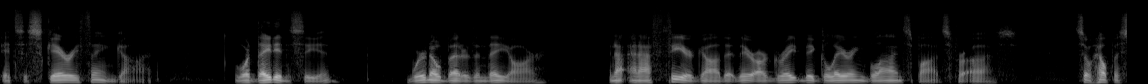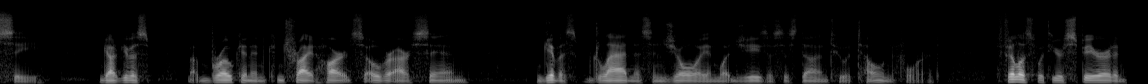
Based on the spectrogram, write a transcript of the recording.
it's a scary thing, God. Lord, they didn't see it. We're no better than they are. And I, and I fear, God, that there are great big glaring blind spots for us. So help us see. God, give us broken and contrite hearts over our sin. Give us gladness and joy in what Jesus has done to atone for it. Fill us with your spirit and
